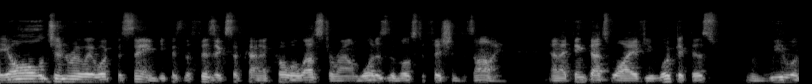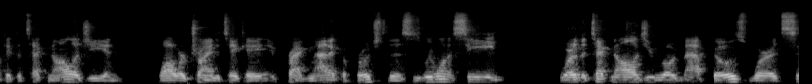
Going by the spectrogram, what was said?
they all generally look the same because the physics have kind of coalesced around what is the most efficient design. And I think that's why, if you look at this, when we look at the technology and while we're trying to take a, a pragmatic approach to this, is we want to see where the technology roadmap goes, where it's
